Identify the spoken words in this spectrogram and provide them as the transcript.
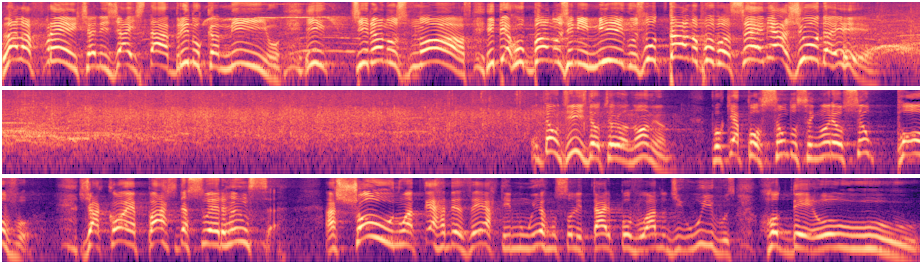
lá na frente. Ele já está abrindo o caminho e tirando os nós e derrubando os inimigos, lutando por você. Me ajuda aí. Então diz Deuteronômio, porque a porção do Senhor é o seu povo. Jacó é parte da sua herança. Achou-o numa terra deserta e num ermo solitário, povoado de uivos, rodeou-o.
